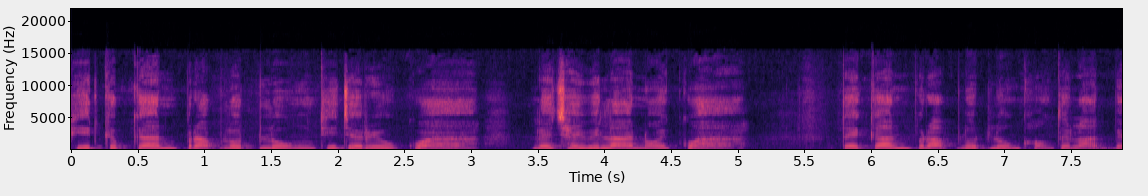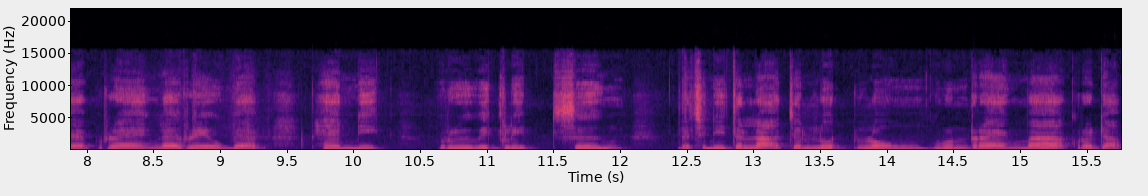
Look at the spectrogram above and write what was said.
ผิดกับการปรับลดลงที่จะเร็วกว่า และใช้เวลาน้อยกว่า แต่การปรับลดลงของตลาดแบบแรงและเร็วแบบแพนิคหรือวิกฤต ซึ่งดัชนีตลาดจะลดลงรุนแรงมากระดับ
